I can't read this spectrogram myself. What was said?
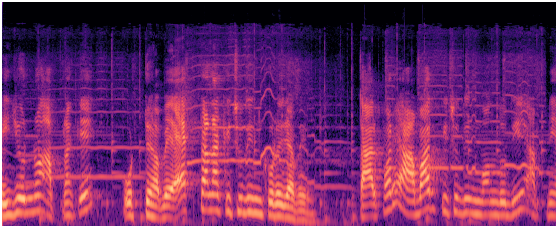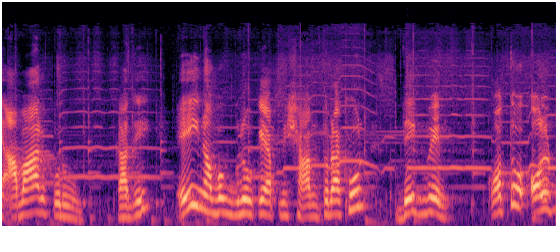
এই জন্য আপনাকে করতে হবে। একটানা কিছুদিন করে যাবেন, তারপরে আবার কিছুদিন বন্ধ দিয়ে আপনি আবার করুন। কাজেই এই নবগ্রহকে আপনি শান্ত রাখুন, দেখবেন কত অল্প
